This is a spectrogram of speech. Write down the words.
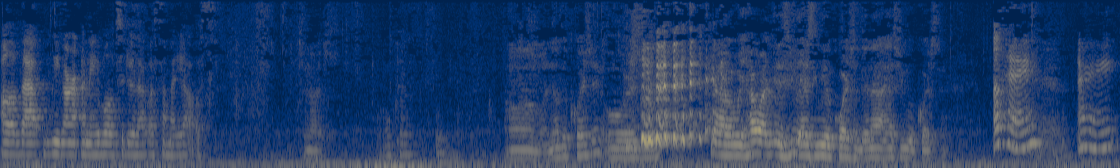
all of that. We aren't unable to do that with somebody else. Nice. Okay um, another question, or is it, no, wait, how about this? You ask me a question, then I ask you a question. Okay. Yeah. All right.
